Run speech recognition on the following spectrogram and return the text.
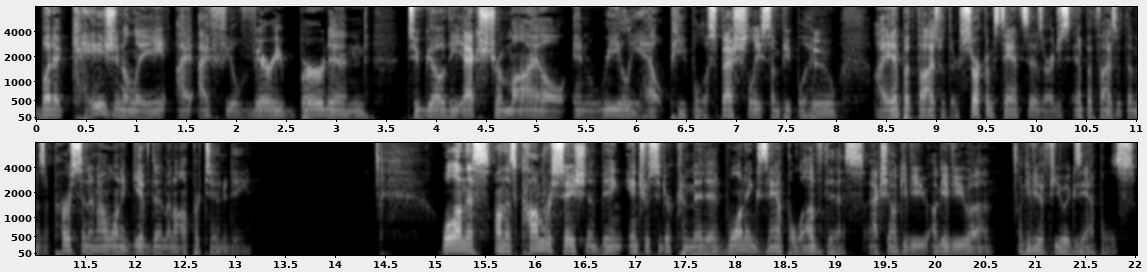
But occasionally I, I feel very burdened to go the extra mile and really help people, especially some people who I empathize with their circumstances or I just empathize with them as a person and I want to give them an opportunity. Well, on this on this conversation of being interested or committed, one example of this, actually, I'll give you I'll give you a, uh, I'll give you a few examples.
